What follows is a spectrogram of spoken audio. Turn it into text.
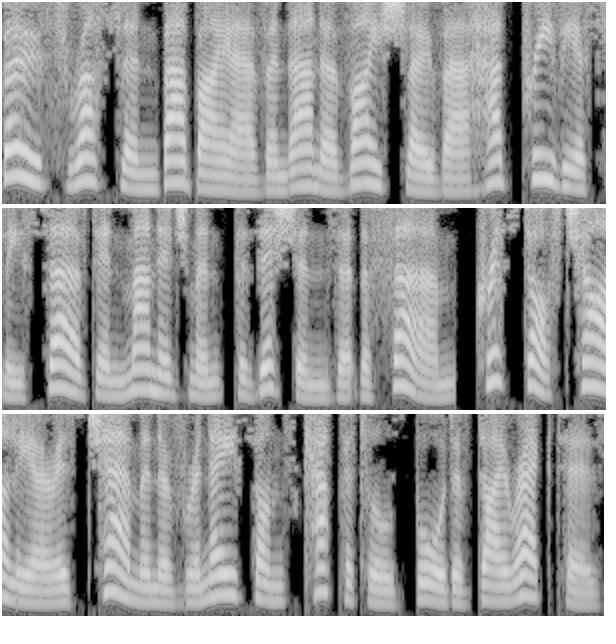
Both Ruslan Babayev and Anna Vaishlova had previously served in management positions at the firm. Christoph Charlier is chairman of Renaissance Capital's board of directors,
